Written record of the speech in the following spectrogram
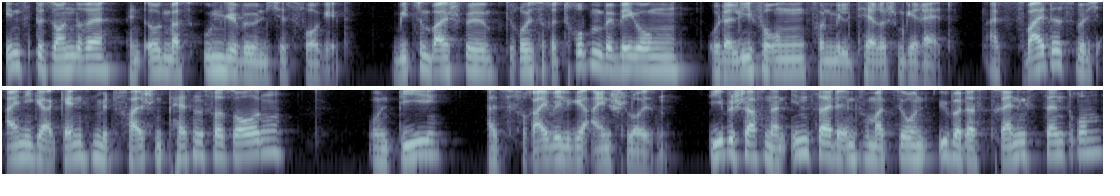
Insbesondere, wenn irgendwas Ungewöhnliches vorgeht. Wie zum Beispiel größere Truppenbewegungen oder Lieferungen von militärischem Gerät. Als zweites würde ich einige Agenten mit falschen Pässen versorgen und die als Freiwillige einschleusen. Die beschaffen dann Insider-Informationen über das Trainingszentrum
